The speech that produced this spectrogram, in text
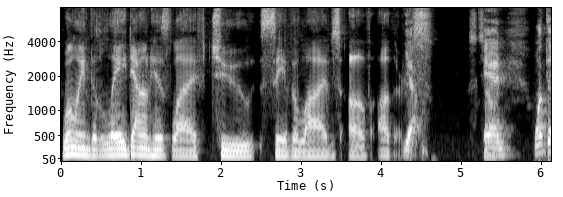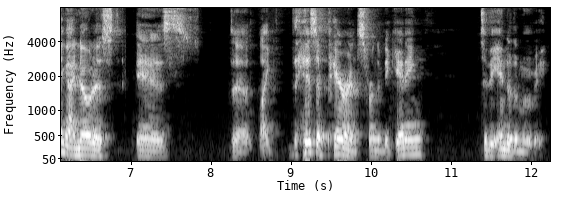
willing to lay down his life to save the lives of others. Yeah. So, And one thing I noticed is the like his appearance from the beginning to the end of the movie.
